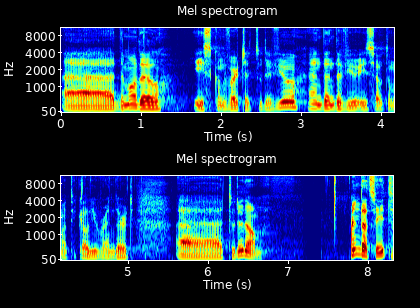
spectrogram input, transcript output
uh, the model is converted to the view, and then the view is automatically rendered to the DOM. And that's it.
